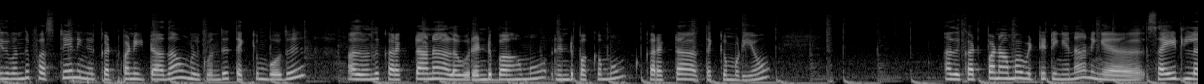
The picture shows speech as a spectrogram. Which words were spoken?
இது வந்து ஃபஸ்ட்டே நீங்கள் கட் பண்ணிக்கிட்டா தான் உங்களுக்கு வந்து தைக்கும்போது அது வந்து கரெக்டான அளவு. ரெண்டு பாகமும் ரெண்டு பக்கமும் கரெக்டாக தைக்க முடியும். அது கட் பண்ணாமல் விட்டுட்டிங்கன்னா நீங்கள் சைடில்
